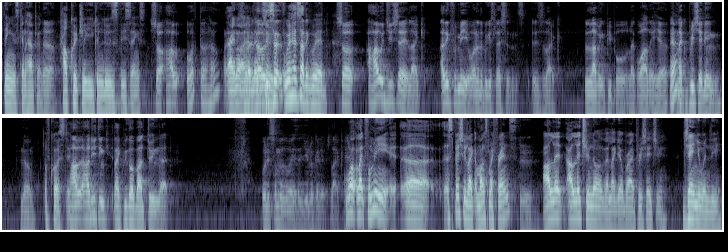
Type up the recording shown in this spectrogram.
things can happen. Yeah. How quickly you can lose these things. So how? What the hell? I know. I heard that that too. we heard something weird. So how would you say like? I think for me, one of the biggest lessons is like loving people like while they're here, Yeah. like appreciating. You know, Of course, dude. how how do you think like we go about doing that? What are some of the ways that you look at it? Like, Well, like for me, uh, especially like amongst my friends, I'll let I'll let you know that like, yo, bro, I appreciate you genuinely,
